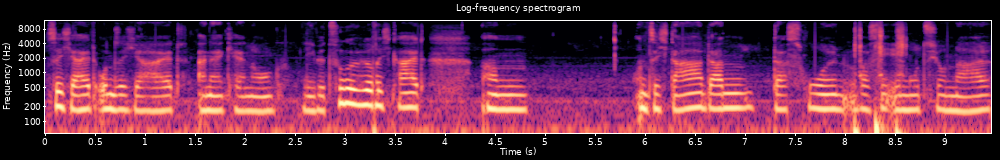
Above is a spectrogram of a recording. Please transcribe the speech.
Sicherheit, Unsicherheit, Anerkennung, Liebe, Zugehörigkeit. Ähm, und sich da dann das holen, was sie emotional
